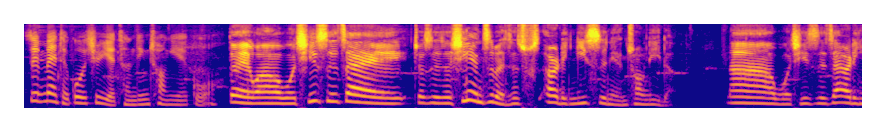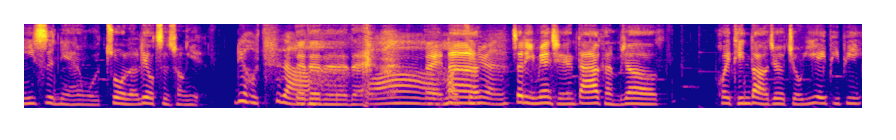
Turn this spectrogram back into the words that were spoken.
所以 Matt 过去也曾经创业过。对，我我其实，在就是新源资本是二零一四年创立的。那我其实，在二零一四年，我做了六次创业，六次啊！对对对对对，哇，对，那！这里面其实大家可能比较会听到，就是九一 APP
